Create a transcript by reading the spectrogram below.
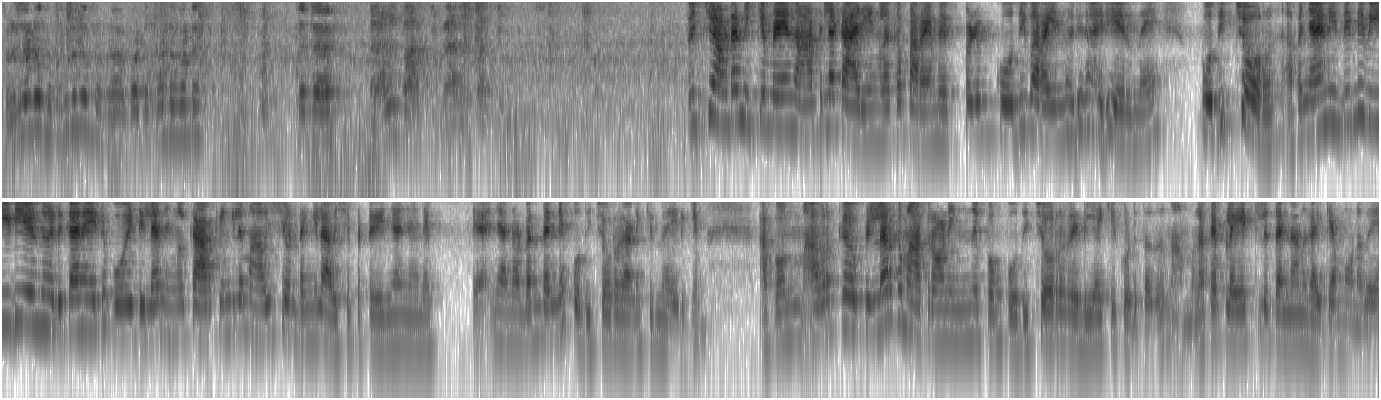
ഫ്രണ്ടിലോട്ട് ഫ്രണ്ടിലോട്ട് പോട്ടെ പോട്ടെ പോട്ടെ. റിച്ചു അവിടെ നിൽക്കുമ്പോഴേ നാട്ടിലെ കാര്യങ്ങളൊക്കെ പറയുമ്പോൾ എപ്പോഴും കൊതി പറയുന്ന ഒരു കാര്യമായിരുന്നേ പൊതിച്ചോറ്. അപ്പം ഞാൻ ഇതിന്റെ വീഡിയോ ഒന്നും എടുക്കാനായിട്ട് പോയിട്ടില്ല. നിങ്ങൾക്ക് ആർക്കെങ്കിലും ആവശ്യമുണ്ടെങ്കിൽ ആവശ്യപ്പെട്ട് കഴിഞ്ഞാൽ ഞാൻ ഞാൻ ഉടൻ തന്നെ പൊതിച്ചോറ് കാണിക്കുന്നതായിരിക്കും. അപ്പം അവർക്ക് പിള്ളേർക്ക് മാത്രമാണ് ഇന്നിപ്പം പൊതിച്ചോറ് റെഡിയാക്കി കൊടുത്തത്. നമ്മളൊക്കെ പ്ലേറ്റിൽ തന്നെയാണ് കഴിക്കാൻ പോണതേ.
